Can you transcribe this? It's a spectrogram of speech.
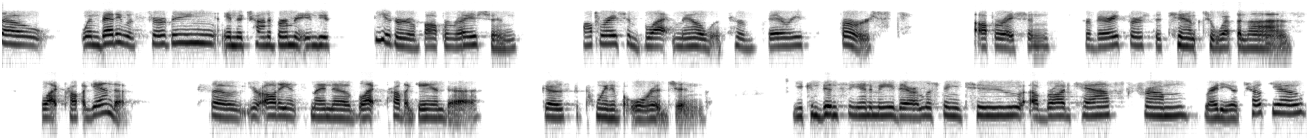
So when Betty was serving in the China Burma India Theater of Operations, Operation Black Mail was her very first operation, her very first attempt to weaponize black propaganda. So your audience may know black propaganda goes to point of origin. You convince the enemy they are listening to a broadcast from Radio Tokyo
